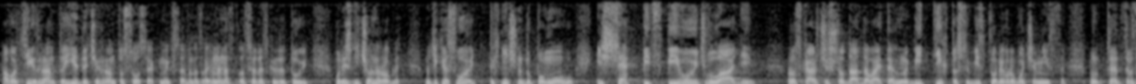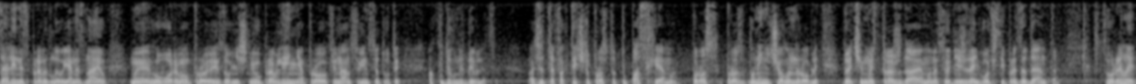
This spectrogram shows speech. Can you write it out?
А от ці грантоїди чи грантососи, як ми їх в себе називаємо, вони нас лише дискредитують. Вони ж нічого не роблять. Ну тільки освоюють технічну допомогу і ще підспівують владі. Розкажучи, що да, давайте гнобіть ті, хто собі створив робоче місце. Ну це, це взагалі несправедливо. Я не знаю. Ми говоримо про зовнішнє управління, про фінансові інститути. А куди вони дивляться? Адже це фактично просто тупа схема. Вони нічого не роблять. До речі, ми страждаємо. На сьогоднішній день в офісі президента створили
